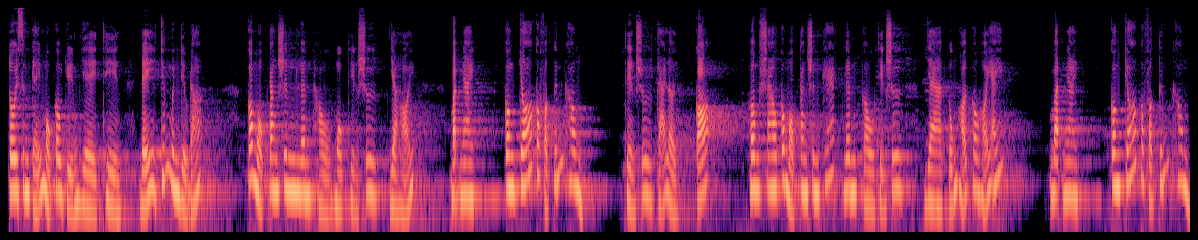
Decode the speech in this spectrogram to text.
Tôi xin kể một câu chuyện về thiền để chứng minh điều đó. Có một tăng sinh lên hầu một thiền sư và hỏi Bạch Ngài, con chó có Phật tính không? Thiền sư trả lời Có Hôm sau có một tăng sinh khác lên cầu thiền sư Và cũng hỏi câu hỏi ấy Bạch Ngài, con chó có Phật tính không?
